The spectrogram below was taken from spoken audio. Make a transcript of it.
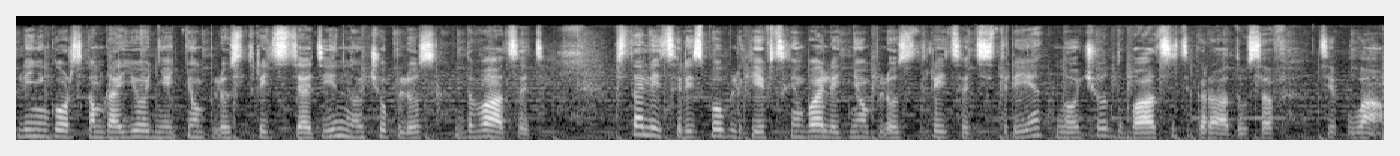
В Ленигорском районе днем плюс 31, ночью плюс 20. В столице республики в Цхинвале днем плюс 33, ночью 20 градусов тепла.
